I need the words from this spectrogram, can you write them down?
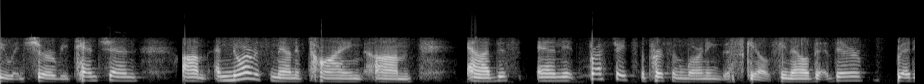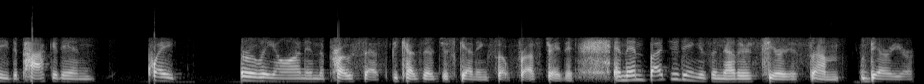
to ensure retention. Um, enormous amount of time. Um, uh, this and it frustrates the person learning the skills. You know, they're ready to pack it in quite early on in the process because they're just getting so frustrated. And then budgeting is another serious um, barrier.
